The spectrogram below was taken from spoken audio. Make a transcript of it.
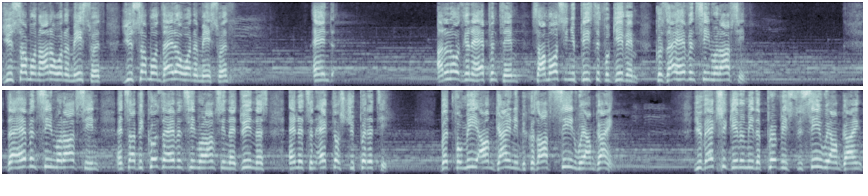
You're someone I don't want to mess with. You're someone they don't want to mess with. And I don't know what's going to happen to him. So I'm asking you, please, to forgive him because they haven't seen what I've seen. They haven't seen what I've seen. And so, because they haven't seen what I'm seeing, they're doing this. And it's an act of stupidity. But for me, I'm gaining because I've seen where I'm going. You've actually given me the privilege to see where I'm going.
